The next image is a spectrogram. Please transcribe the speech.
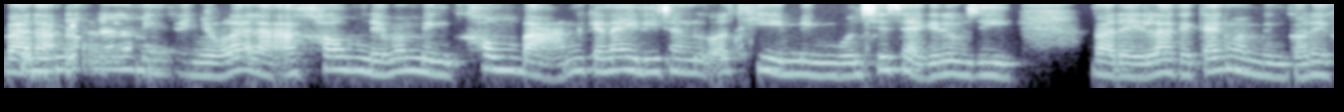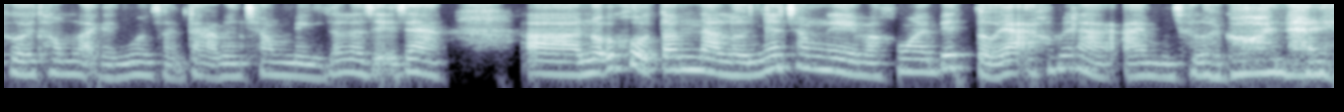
Và đã lúc đó là mình phải nhớ lại là à không nếu mà mình không bán cái này đi chăng nữa thì mình muốn chia sẻ cái điều gì? Và đấy là cái cách mà mình có thể khơi thông lại cái nguồn sáng tạo bên trong mình rất là dễ dàng. À, nỗi khổ tâm nào lớn nhất trong nghề mà không ai biết tới ạ? À? không biết là ai muốn trả lời câu hỏi này?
